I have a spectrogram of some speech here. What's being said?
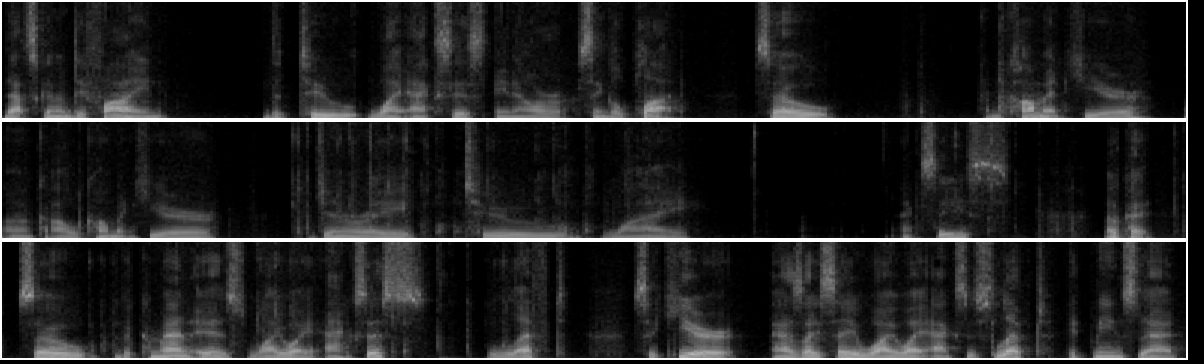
that's going to define the two y-axis in our single plot. So I'm comment here, uh, I'll comment here generate two y-axes. Okay, so the command is yyaxis left. So here, as I say yyaxis left, it means that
